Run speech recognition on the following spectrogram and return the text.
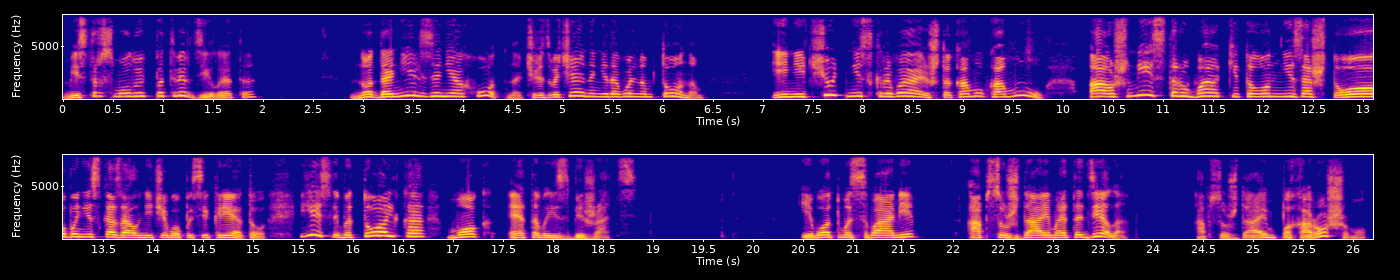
Мистер Смолует подтвердил это но да нельзя неохотно, чрезвычайно недовольным тоном, и ничуть не скрывая, что кому-кому, а уж мистеру Бакки-то он ни за что бы не сказал ничего по секрету, если бы только мог этого избежать. И вот мы с вами обсуждаем это дело, обсуждаем по-хорошему,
